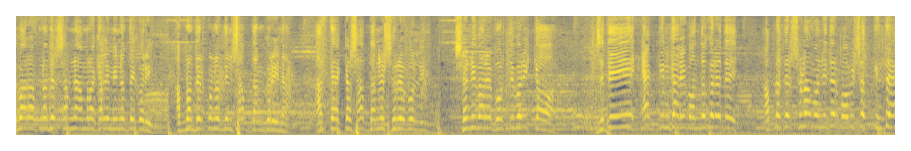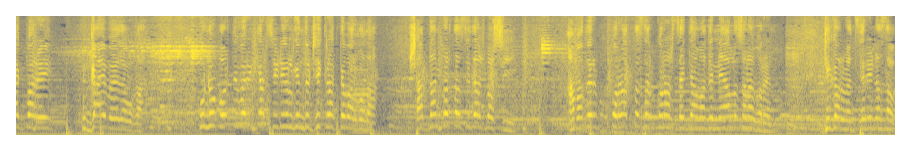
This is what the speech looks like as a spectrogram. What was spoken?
এবার আপনাদের সামনে আমরা খালি মিনতি করি। আপনাদের কোনোদিন সাবধান করি না। আজকে একটা সাবধানের সুরে বলি, শনিবারে ভর্তি পরীক্ষা হয়। যদি একদিন গাড়ি বন্ধ করে দেয় আপনাদের সোনামণিদের ভবিষ্যৎ কিন্তু একবারে গায়েব হয়ে যাব গা। কোনো ভর্তি পরীক্ষার শিডিউল কিন্তু ঠিক রাখতে পারব না। সাবধান করতেছি দেশবাসী। আমাদের উপর অত্যাচার করার চাইতে আমাদের নিয়ে আলোচনা করেন। কি করবেন? সেরিনা সাহেব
